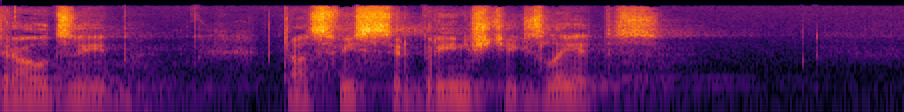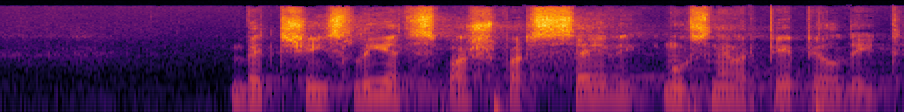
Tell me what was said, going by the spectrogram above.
draudzība. Tās visas ir brīnišķīgas lietas. Bet šīs lietas pašas par sevi mūs nevar piepildīt.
